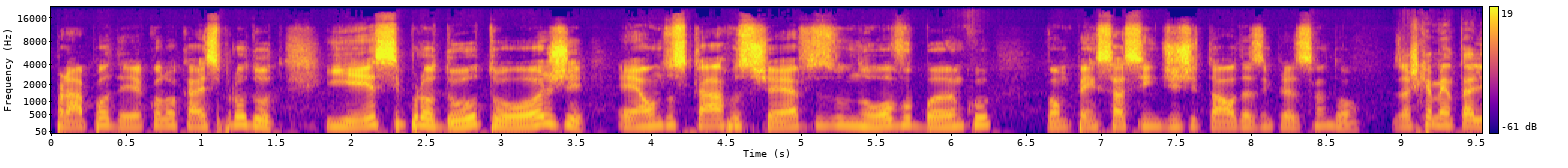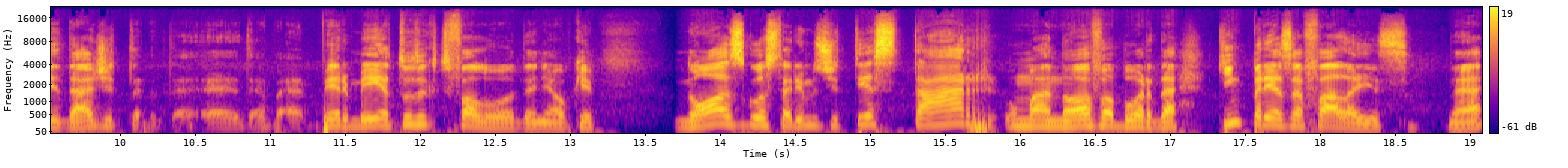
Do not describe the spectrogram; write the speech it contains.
para poder colocar esse produto. E esse produto hoje é um dos carros-chefes do novo banco vamos pensar assim, digital das empresas Randon. Mas acho que a mentalidade é, é, permeia tudo que tu falou, Daniel, porque nós gostaríamos de testar uma nova abordagem. Que empresa fala isso? Né?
